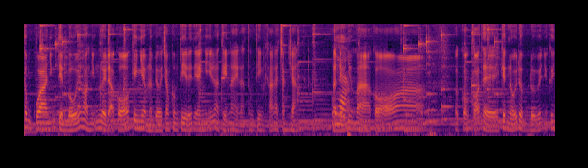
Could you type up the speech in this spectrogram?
thông qua những tiền bối hoặc những người đã có kinh nghiệm làm việc ở trong công ty đấy thì anh nghĩ là cái này là thông tin khá là chắc chắn. Và yeah. nếu dạ. như mà có có có thể kết nối được đối với những cái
